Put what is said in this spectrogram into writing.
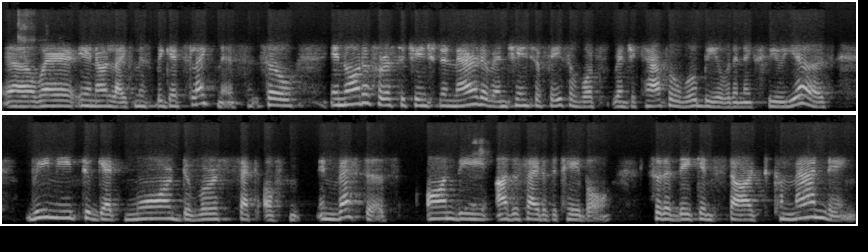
uh, where, you know, likeness begets likeness. So, in order for us to change the narrative and change the face of what venture capital will be over the next few years, we need to get more diverse set of investors on the other side of the table so that they can start commanding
